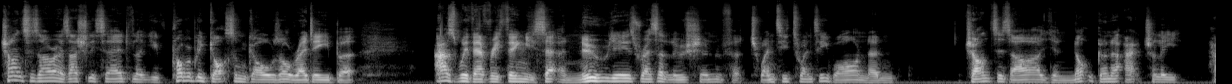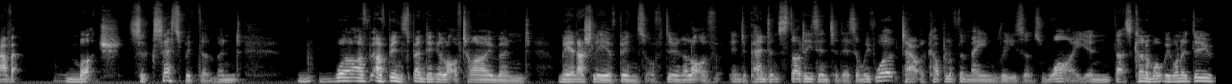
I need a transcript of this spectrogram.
chances are, as Ashley said, like you've probably got some goals already, but as with everything, you set a New Year's resolution for 2021, and chances are you're not going to actually have much success with them. And well, I've, I've been spending a lot of time, and me and Ashley have been sort of doing a lot of independent studies into this, and we've worked out a couple of the main reasons why. And that's kind of what we want to do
